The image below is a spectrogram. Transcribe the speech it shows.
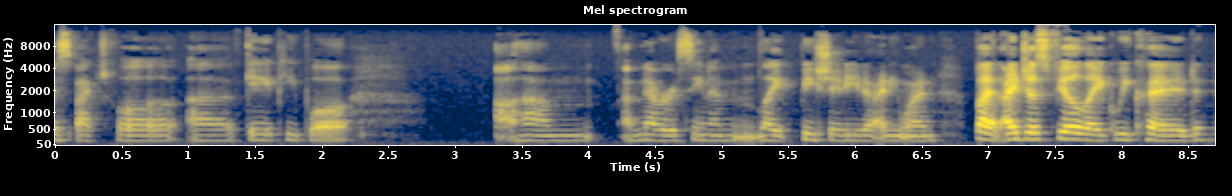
respectful of gay people. Um, I've never seen him like be shitty to anyone, but I just feel like we could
